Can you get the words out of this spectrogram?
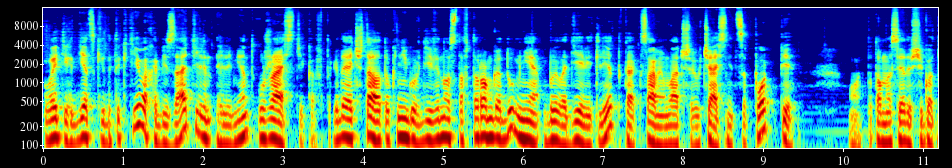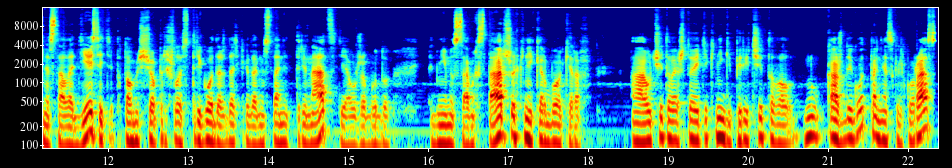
в этих детских детективах обязателен элемент ужастиков. Когда я читал эту книгу в 92 году, мне было 9 лет, как самой младшей участнице Поппи. Вот. Потом на следующий год мне стало 10, и потом еще пришлось 3 года ждать, когда мне станет 13, я уже буду одним из самых старших кникербокеров. А учитывая, что эти книги перечитывал ну, каждый год по нескольку раз,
